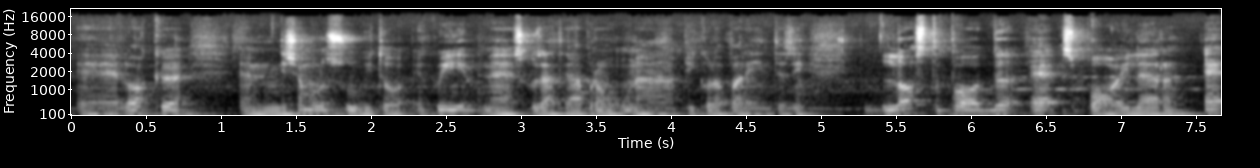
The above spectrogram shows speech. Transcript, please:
Eh, Locke, ehm, diciamolo subito, e qui eh, scusate, apro una piccola parentesi. Lost Pod è spoiler, è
